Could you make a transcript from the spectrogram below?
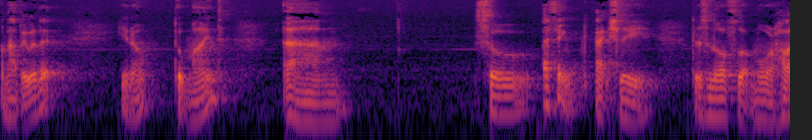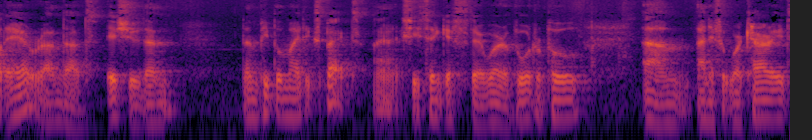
I'm happy with it. You know, don't mind. Um, so I think actually there's an awful lot more hot air around that issue than than people might expect. I actually think if there were a border poll um, and if it were carried,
